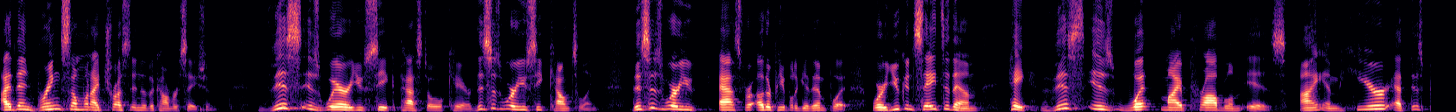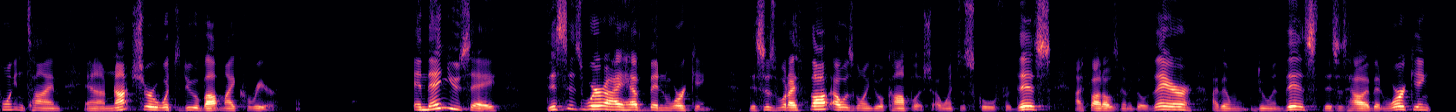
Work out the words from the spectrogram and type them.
I then bring someone I trust into the conversation. This is where you seek pastoral care. This is where you seek counseling. This is where you ask for other people to give input, where you can say to them, hey, this is what my problem is. I am here at this point in time, and I'm not sure what to do about my career. And then you say, this is where I have been working. This is what I thought I was going to accomplish. I went to school for this. I thought I was going to go there. I've been doing this. This is how I've been working.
